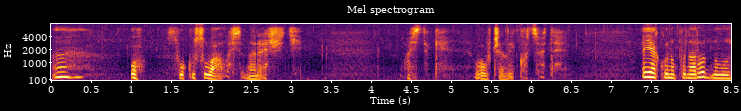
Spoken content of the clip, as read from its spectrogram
Ага. О, сфокусувалася нарешті. Ось таке вовчелико цвете. А як воно по-народному?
